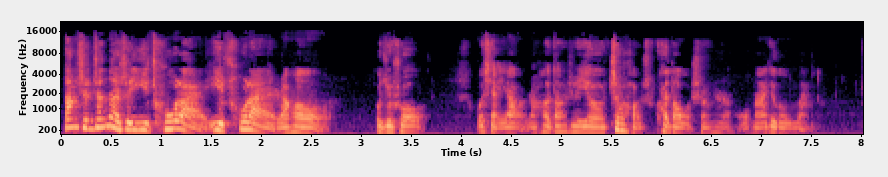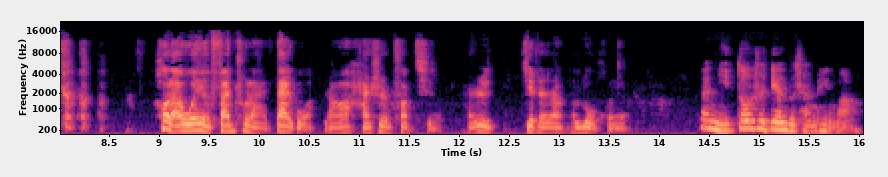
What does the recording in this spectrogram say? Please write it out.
当时真的是一出来一出来，然后我就说我想要，然后当时又正好是快到我生日，我妈就给我买了。后来我也翻出来带过，然后还是放弃了，还是接着让它落灰了。那你都是电子产品吗？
